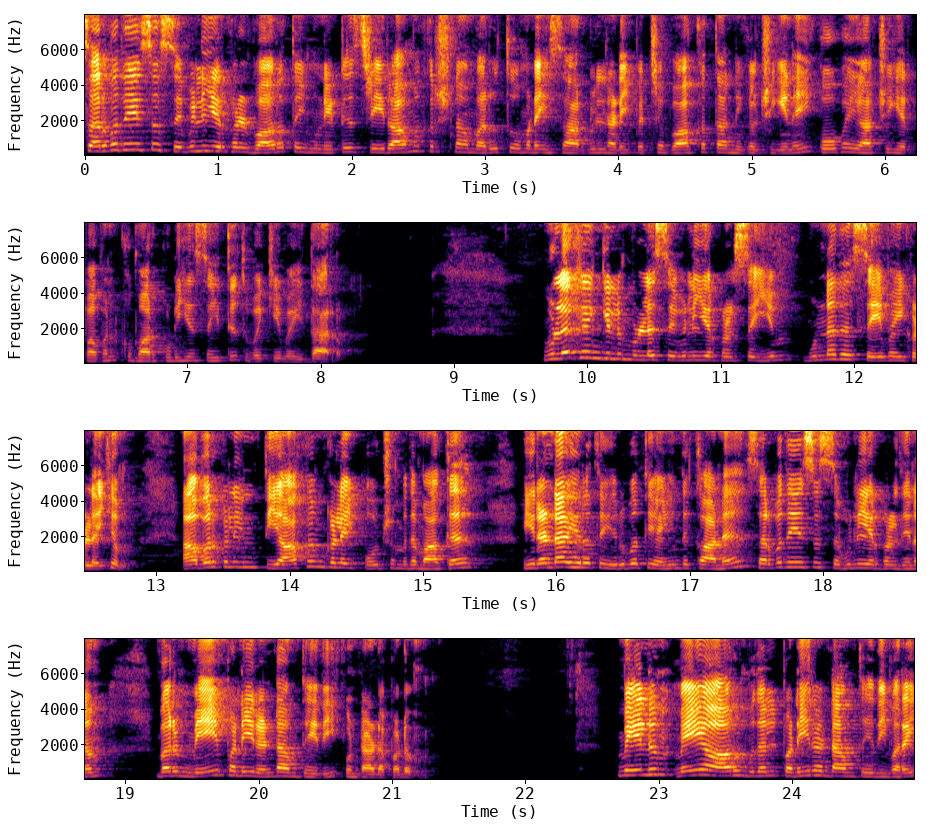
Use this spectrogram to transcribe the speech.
சர்வதேச செவிலியர்கள் வாரத்தை முன்னிட்டு ஸ்ரீராமகிருஷ்ணா மருத்துவமனை சார்பில் நடைபெற்ற வாக்கத்தான் நிகழ்ச்சியினை கோவை ஆட்சியர் பவன்குமார் குடியசைத்து துவக்கி வைத்தார். உலகெங்கிலும் உள்ள செவிலியர்கள் செய்யும் உன்னத சேவைகளையும் அவர்களின் தியாகங்களை போற்றும் விதமாக இரண்டாயிரத்து இருபத்தி ஐந்துக்கான சர்வதேச செவிலியர்கள் தினம் வரும் மே பனிரெண்டாம் தேதி கொண்டாடப்படும். மேலும் மே ஆறு முதல் பனிரெண்டாம் தேதி வரை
